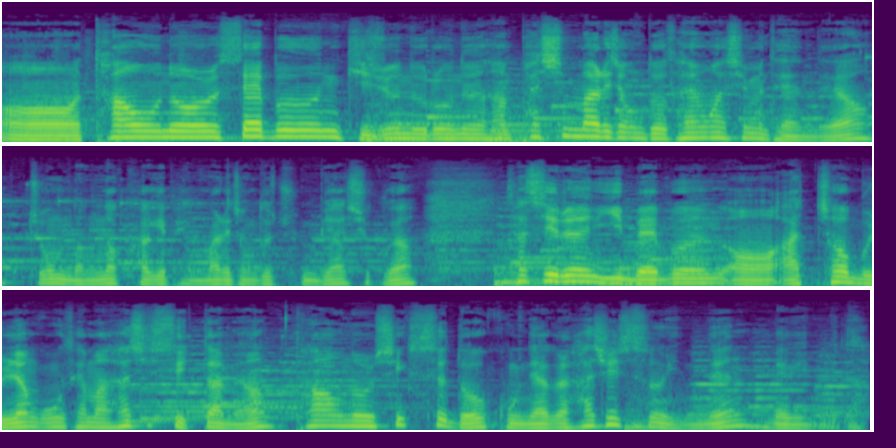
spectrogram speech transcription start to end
어, 타운홀 7 기준으로는 한 80마리 정도 사용하시면 되는데요. 조금 넉넉하게 100마리 정도 준비하시고요. 사실은 이 맵은 어, 아처 물량 공세만 하실 수 있다면 타운홀 6도 공략을 하실 수 있는 맵입니다.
